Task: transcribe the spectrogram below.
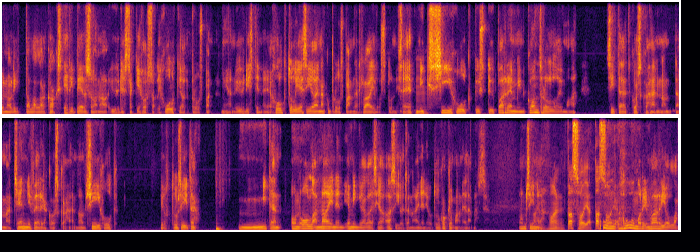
Kun oli tavallaan kaksi eri persoonaa yhdessä kehossa, oli Hulk ja oli Bruce Banner, niin hän yhdisti ne. Ja Hulk tuli esiin aina, kun Bruce Banner raivostui, niin se, että mm. miksi She-Hulk pystyy paremmin kontrolloimaan sitä, että koska hän on tämä Jennifer ja koska hän on She-Hulk, johtuu siitä, mitä on olla nainen ja minkälaisia asioita nainen joutuu kokemaan elämässä. On siinä Aivan, tasoja, tasoja. Huum- huumorin varjolla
